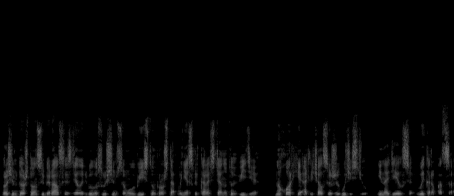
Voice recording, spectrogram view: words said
Впрочем, то, что он собирался сделать, было сущим самоубийством просто в несколько растянутом виде, но Хорхе отличался живучестью и надеялся выкарабкаться.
